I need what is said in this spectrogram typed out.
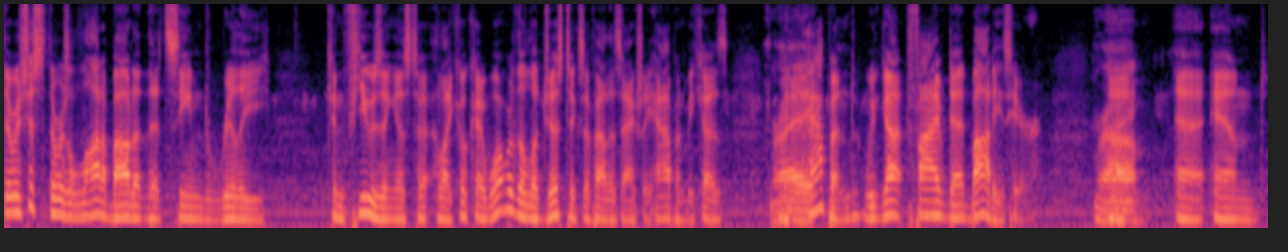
there was just there was a lot about it that seemed really confusing as to like, okay, what were the logistics of how this actually happened? Because when Right. it happened, we've got five dead bodies here. Right. Um, uh, and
